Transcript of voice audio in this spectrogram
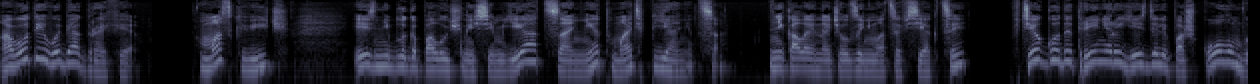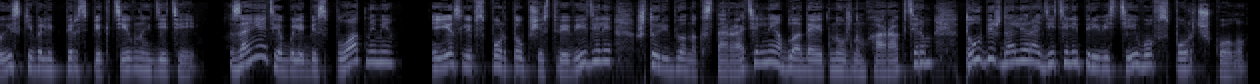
А вот и его биография. Москвич, из неблагополучной семьи, отца нет, мать пьяница. Николай начал заниматься в секции, в те годы тренеры ездили по школам, выискивали перспективных детей. Занятия были бесплатными, если в спортобществе видели, что ребенок старательный, обладает нужным характером, то убеждали родителей перевести его в спортшколу.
